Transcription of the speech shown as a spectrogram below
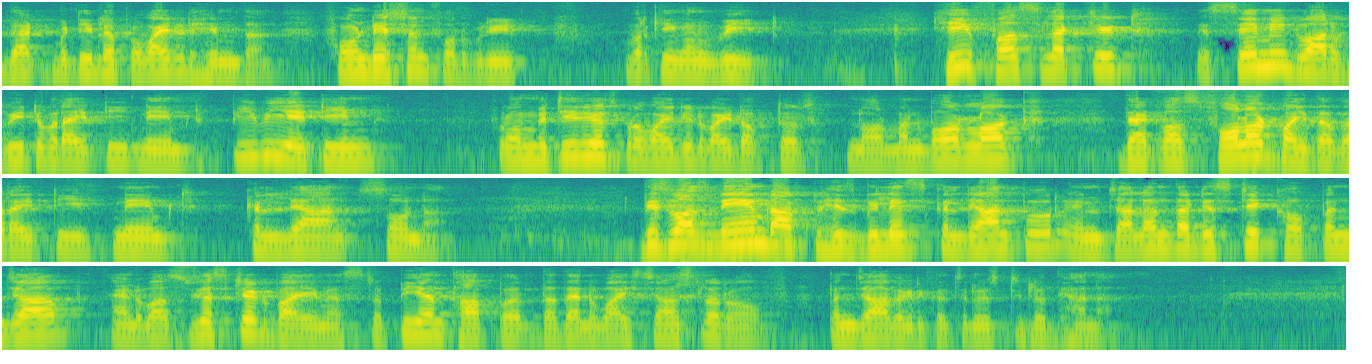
that material provided him the foundation for breed, working on wheat. He first selected a semi-dwarf wheat variety named PV18 from materials provided by Dr. Norman Borlaug that was followed by the variety named Kalyan Sona. This was named after his village Kalyanpur in Jalandhar district of Punjab and was suggested by Mr. P.N. Thapar, the then Vice Chancellor of Punjab Agricultural University, Ludhiana.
